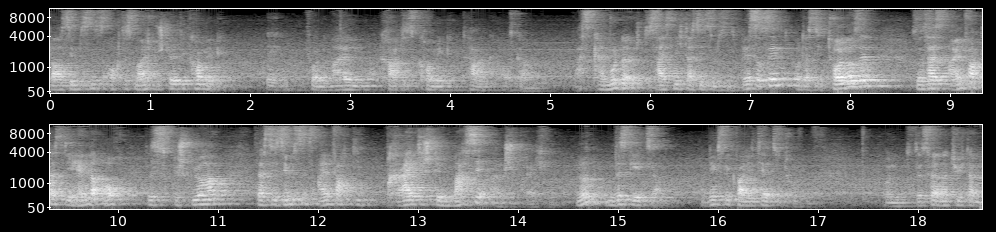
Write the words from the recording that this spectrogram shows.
war Simpsons auch das meistbestellte Comic von allen gratis Comic-Tag-Ausgaben. Was kein Wunder ist. Das heißt nicht, dass die Simpsons besser sind oder dass sie toller sind, sondern das heißt einfach, dass die Händler auch das Gespür haben, dass die Simpsons einfach die breiteste Masse ansprechen. Ne? Und das geht ja. Hat nichts mit Qualität zu tun. Und das wäre natürlich dann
